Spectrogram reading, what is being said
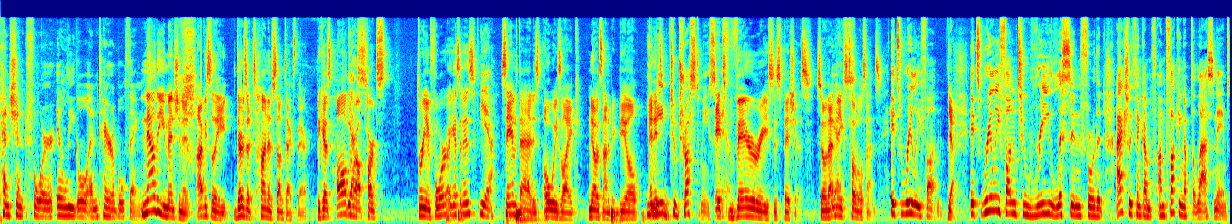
penchant for illegal and terrible things. Now that you mention it, obviously there's a ton of subtext there because all throughout Yes. parts three and four, I guess it is. Yeah. Sam's dad is always like, "No, it's not a big deal," You and need to trust me, Sam. it's very suspicious. So that Yes. makes total sense. it's really fun. Yeah. It's really fun to re-listen for the. I actually think I'm I'm fucking up the last names,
